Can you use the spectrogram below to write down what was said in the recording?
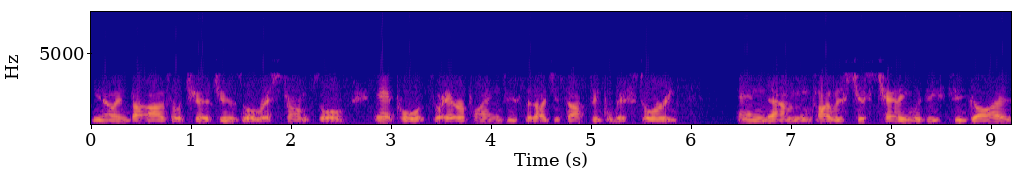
you know, in bars or churches or restaurants or airports or aeroplanes is that I just ask people their story. And um, I was just chatting with these two guys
